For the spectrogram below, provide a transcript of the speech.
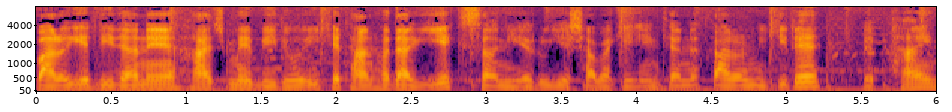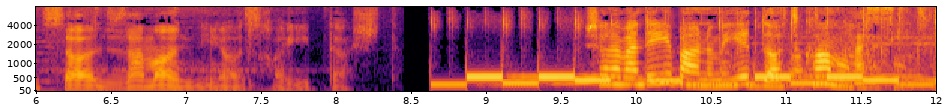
برای دیدن حجم ویدئویی که تنها در یک ثانیه روی شبکه اینترنت قرار می‌گیره به پنج سال زمان نیاز خواهید داشت. شنونده برنامه دات کام هستید.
